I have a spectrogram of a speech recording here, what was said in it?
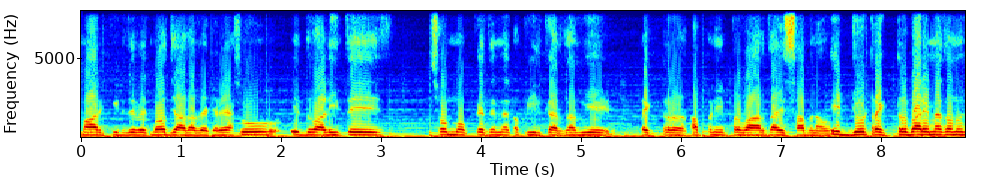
ਮਾਰਕੀਟ ਦੇ ਵਿੱਚ ਬਹੁਤ ਜ਼ਿਆਦਾ ਵਿਕ ਰਿਹਾ। ਸੋ ਇਹ ਦੀਵਾਲੀ ਤੇ ਸ਼ੁਭ ਮੌਕੇ ਤੇ ਮੈਂ ਅਪੀਲ ਕਰਦਾ ਵੀ ਇਹ ਟਰੈਕਟਰ ਆਪਣੇ ਪਰਿਵਾਰ ਦਾ ਹਿੱਸਾ ਬਣਾਓ। ਇਹ ਜੋ ਟਰੈਕਟਰ ਬਾਰੇ ਮੈਂ ਤੁਹਾਨੂੰ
